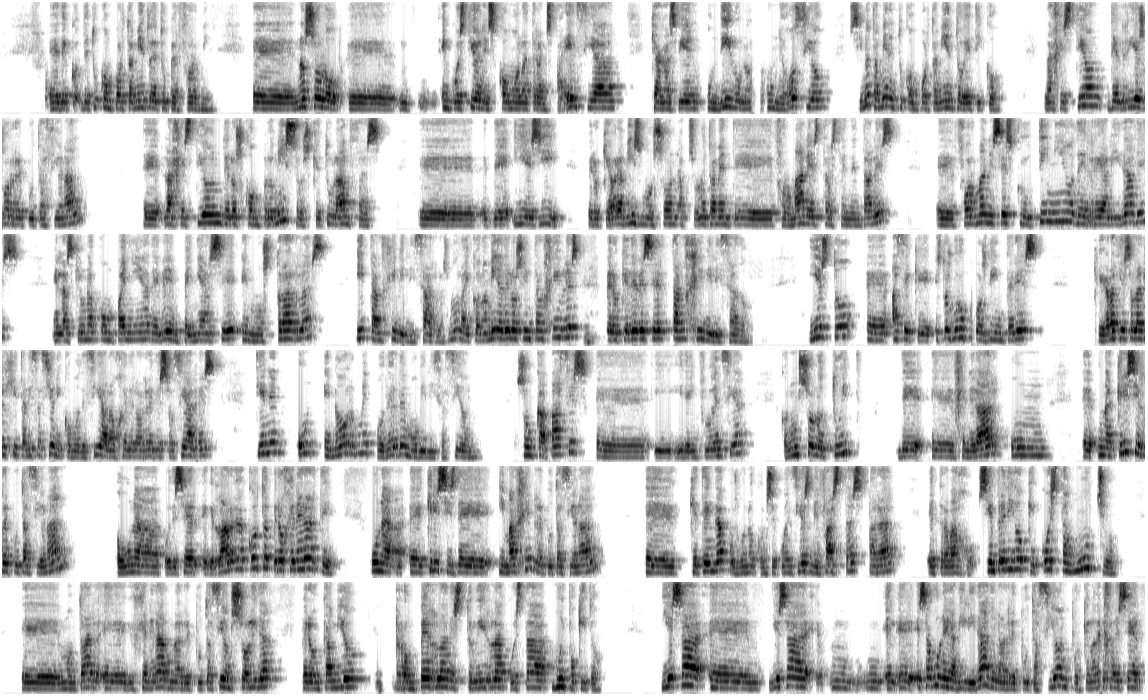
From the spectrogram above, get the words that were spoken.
eh, de, tu comportamiento, de tu performing. Eh, no solo eh, en cuestiones como la transparencia, que hagas bien un deal, un negocio, sino también en tu comportamiento ético. La gestión del riesgo reputacional la gestión de los compromisos que tú lanzas eh, de ESG, pero que ahora mismo son absolutamente formales, trascendentales, eh, forman ese escrutinio de realidades en las que una compañía debe empeñarse en mostrarlas y tangibilizarlas. ¿no? La economía de los intangibles, pero que debe ser tangibilizado. Y esto eh, hace que estos grupos de interés, que gracias a la digitalización y como decía, al auge de las redes sociales, tienen un enorme poder de movilización. Son capaces eh, y, de influencia con un solo tuit de eh, generar una crisis reputacional o una, puede ser larga, corta, pero generarte una eh, crisis de imagen reputacional eh, que tenga pues, bueno, consecuencias nefastas para el trabajo. Siempre digo que cuesta mucho eh, montar, generar una reputación sólida, pero en cambio romperla, destruirla, cuesta muy poquito. Y esa, y esa, mm, esa vulnerabilidad de la reputación, porque no deja de ser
